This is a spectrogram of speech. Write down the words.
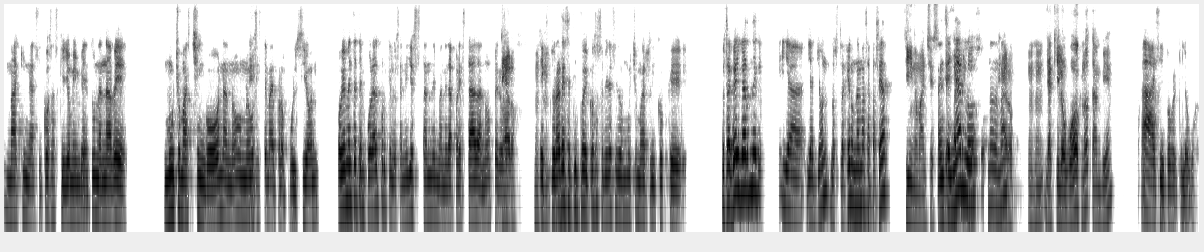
máquinas y cosas que yo me invento, una nave mucho más chingona, ¿no? Un nuevo sistema de propulsión. Obviamente temporal porque los anillos están de manera prestada, ¿no? Pero claro. explorar ese tipo de cosas hubiera sido mucho más rico que... O sea, Guy Gardner y a, John los trajeron nada más a pasear. Sí, no manches. A enseñarlos, nada más. Claro. Y a Kilowog, ¿no? También. Ah, sí, pobre Kilowog.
